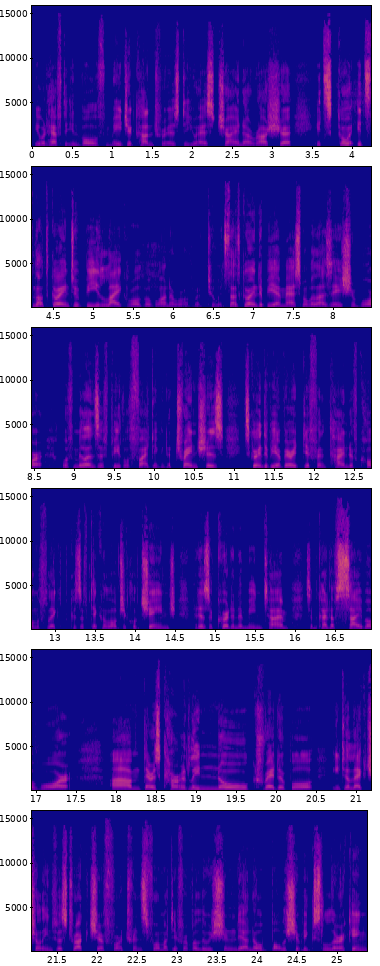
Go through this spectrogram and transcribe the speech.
it would have to involve major countries, the US, China, Russia. It's, go- it's not going to be like World War I or World War II. It's not going to be a mass mobilization war with millions of people fighting in the trenches. It's going to be a very different kind of conflict because of technological change that has occurred in the meantime, some kind of cyber war. Um, there is currently no credible intellectual infrastructure for transformative revolution. There are no Bolsheviks lurking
